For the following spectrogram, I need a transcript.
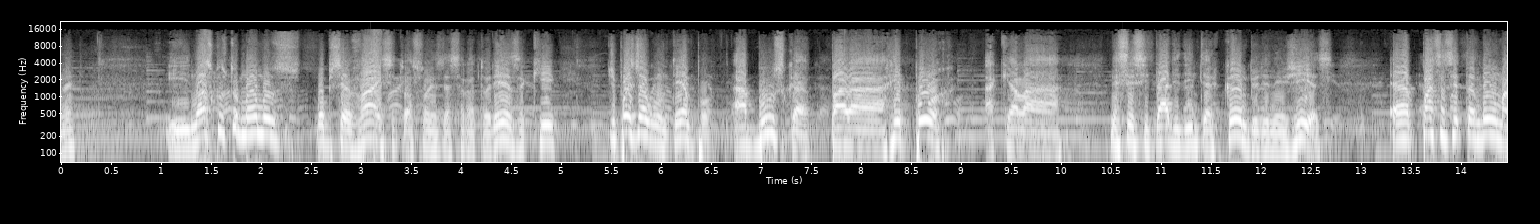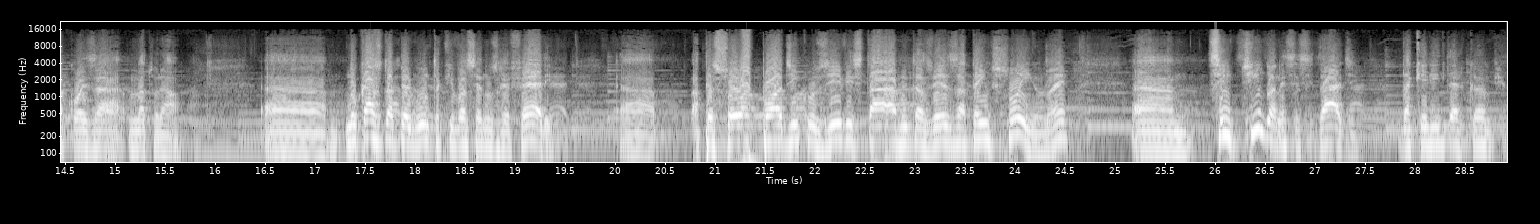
né? E nós costumamos observar em situações dessa natureza que depois de algum tempo, a busca para repor aquela necessidade de intercâmbio de energias é, passa a ser também uma coisa natural. Ah, no caso da pergunta que você nos refere, ah, a pessoa pode inclusive estar muitas vezes até em sonho, não é? Ah, sentindo a necessidade daquele intercâmbio.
